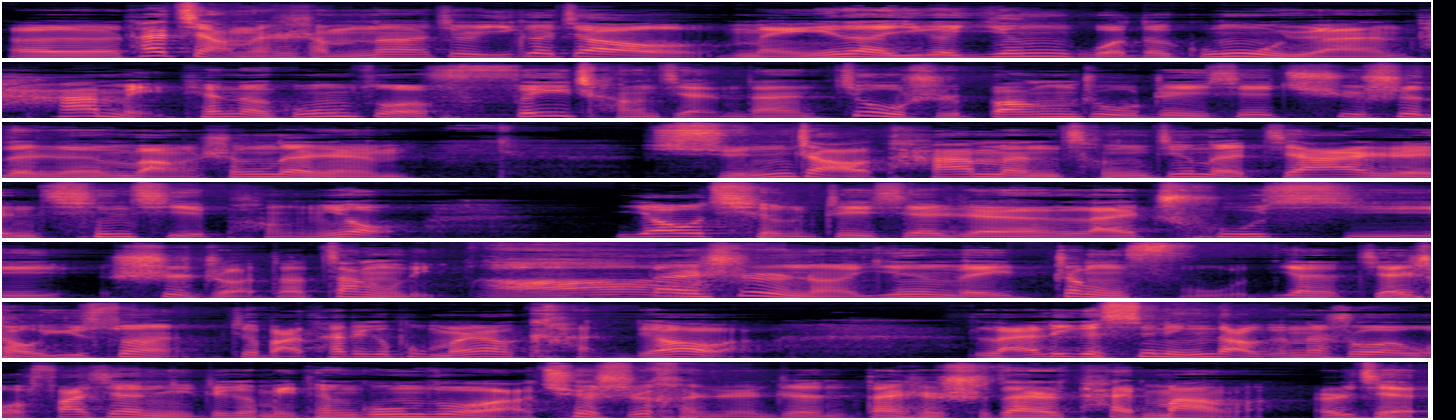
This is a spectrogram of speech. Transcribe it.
呃，他讲的是什么呢？就一个叫梅的一个英国的公务员，他每天的工作非常简单，就是帮助这些去世的人、往生的人，寻找他们曾经的家人、亲戚、朋友，邀请这些人来出席逝者的葬礼啊。但是呢，因为政府要减少预算，就把他这个部门要砍掉了。来了一个新领导，跟他说：“我发现你这个每天工作啊，确实很认真，但是实在是太慢了，而且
